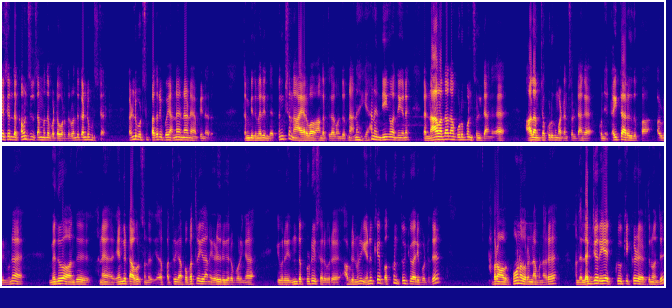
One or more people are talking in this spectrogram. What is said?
பேசியிருந்த கவுன்சில் சம்மந்தப்பட்ட ஒருத்தர் வந்து கண்டுபிடிச்சிட்டார். கண்டுபிடிச்சி பதறி போய் அண்ணா என்னென்ன அப்படின்னாரு. தம்பி இது மாதிரி இந்த பென்ஷன் ஆயிரம் வாங்குறதுக்காக வந்துருக்கேன் ஆனால் ஏன்னா நீங்கள் வந்தீங்கன்னு இல்லை நான் வந்தால் தான் கொடுப்பேன்னு சொல்லிட்டாங்க. ஆள் அமைச்சா கொடுக்க மாட்டேன்னு சொல்லிட்டாங்க. கொஞ்சம் டைட்டாக இருக்குதுப்பா அப்படின்னு மெதுவாக வந்து அண்ணன் எங்கிட்ட அவர் சொன்னது ஏதோ பத்திரிக்கை அப்போ பத்திரிக்கை தானே எழுதிருக்கிற போகிறீங்க இவர் இந்த ப்ரொடியூசர் இவர் அப்படின்னு எனக்கே பக்குன்னு தூக்கி வாரி போட்டுது அப்புறம் அவர் போனவர் என்ன பண்ணார் அந்த லக்ஸரியை தூக்கி கீழே எடுத்துன்னு வந்து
